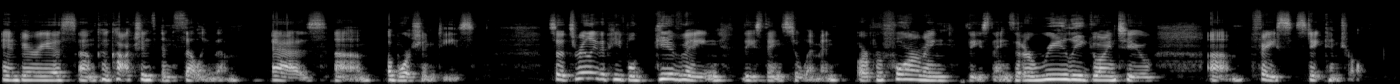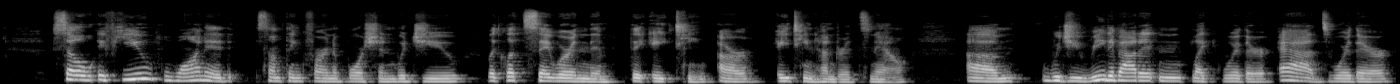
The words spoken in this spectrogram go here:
and various um, concoctions and selling them as um, abortion teas. So it's really the people giving these things to women or performing these things that are really going to um, face state control. So if you wanted something for an abortion, would you like let's say we're in the the 18 or 1800s now. Um, would you read about it and like were there ads? Were there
